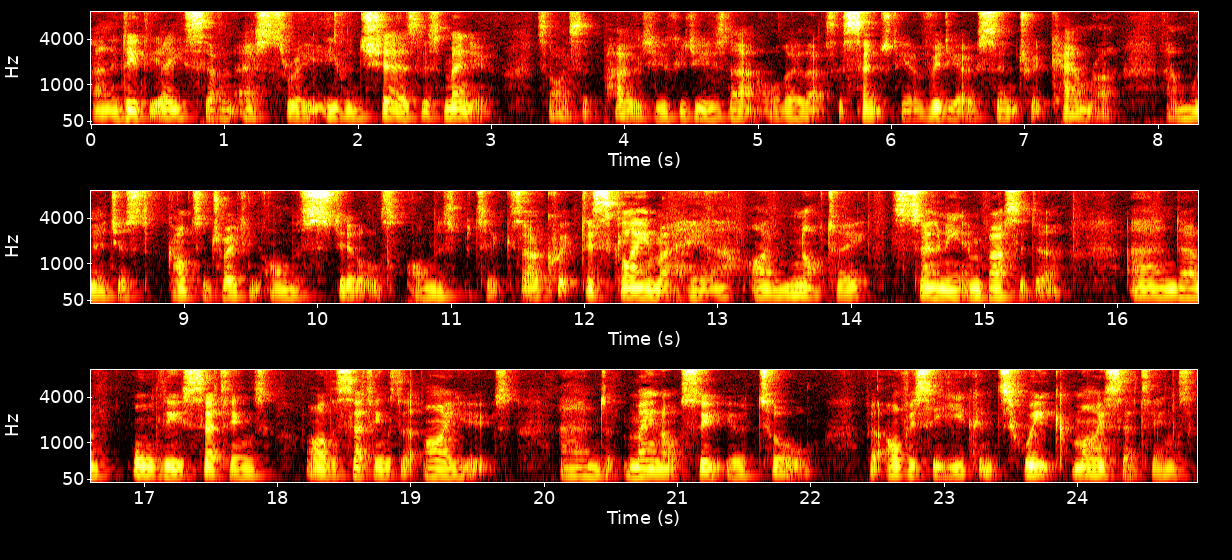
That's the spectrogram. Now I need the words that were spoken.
and indeed the A7S3 even shares this menu. So I suppose you could use that, although that's essentially a video-centric camera and we're just concentrating on the stills on this particular. So a quick disclaimer here, I'm not a Sony ambassador and um, all these settings are the settings that I use and may not suit you at all. But obviously you can tweak my settings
